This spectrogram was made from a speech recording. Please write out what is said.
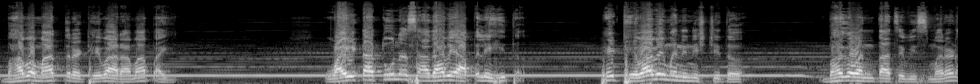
भाव मात्र ठेवा रामापायी वाईटातून साधावे आपले हित. हे ठेवावे मनी निश्चित. भगवंताचे विस्मरण.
